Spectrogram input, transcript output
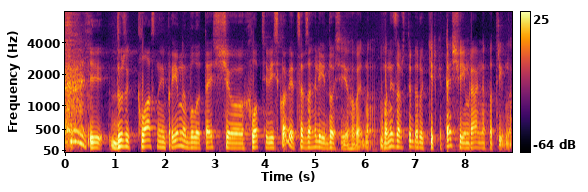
І дуже класно і приємно було те, що хлопці військові, це взагалі і досі його видно. Вони завжди беруть тільки те, що їм реально потрібно.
